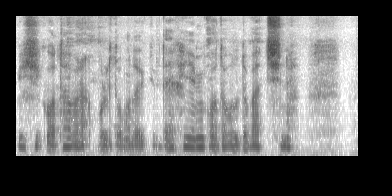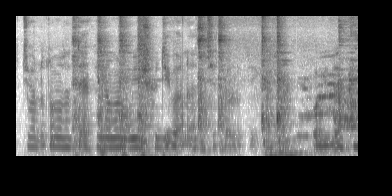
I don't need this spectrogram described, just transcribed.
বেশি কথা না বলে তোমাদেরকে দেখাই, আমি কথা বলতে পারছি না। চলো তোমাদের দেখাই, আমার মেয়ে সুজি বানাচ্ছে, চলো দেখি। ওই দেখো।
